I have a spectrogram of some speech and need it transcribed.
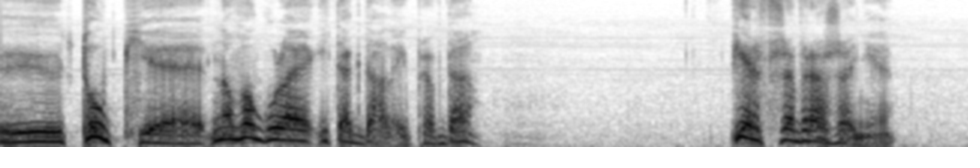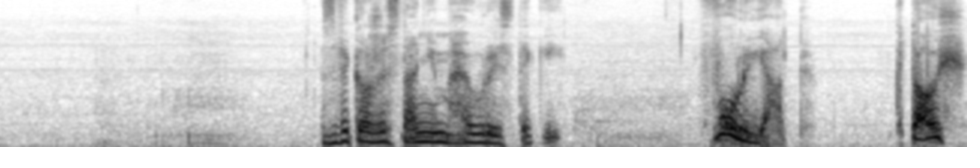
y, tupie, no w ogóle i tak dalej, prawda? Pierwsze wrażenie z wykorzystaniem heurystyki. Furiat. Ktoś,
